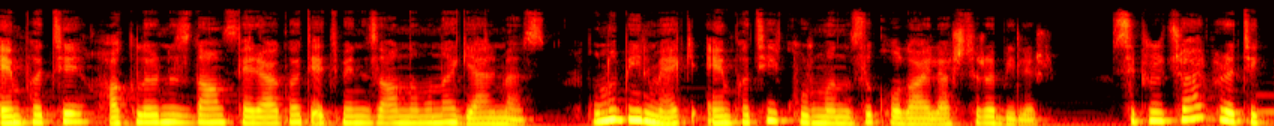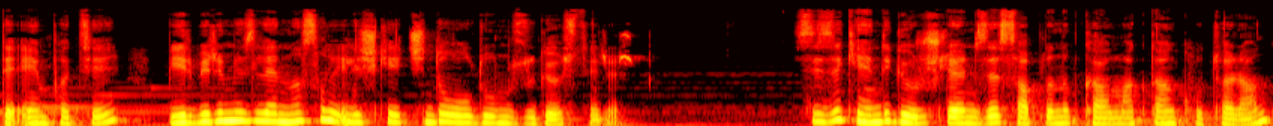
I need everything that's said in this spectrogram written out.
Empati haklarınızdan feragat etmeniz anlamına gelmez. Bunu bilmek empati kurmanızı kolaylaştırabilir. Spiritüel pratikte empati birbirimizle nasıl ilişki içinde olduğumuzu gösterir. Sizi kendi görüşlerinize saplanıp kalmaktan kurtaran,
